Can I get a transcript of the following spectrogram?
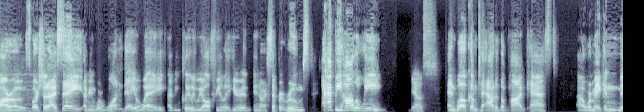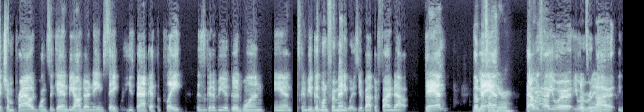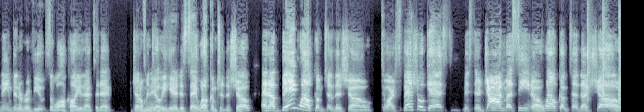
or should I say, I mean, we're one day away. I mean, clearly we all feel it here in, in our separate rooms. Happy Halloween Yes. and welcome to Out of the Podcast. Uh, we're making Mitchum proud once again, beyond our namesake. He's back at the plate. This is going to be a good one, and it's going to be a good one for him, anyways. You're about to find out. Dan, the yes, man, I'm here. that was how you were you That's were uh, named in a review, so we'll, I'll call you that today. Gentleman. Joey here to say welcome to the show, and a big welcome to the show to our special guest, Mr. John Massino. Welcome to the show.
